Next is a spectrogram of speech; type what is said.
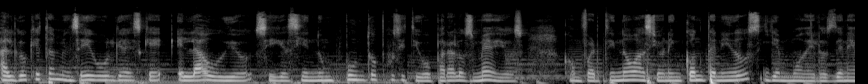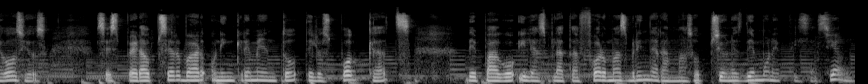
Algo que también se divulga es que el audio sigue siendo un punto positivo para los medios, con fuerte innovación en contenidos y en modelos de negocios. Se espera observar un incremento de los podcasts de pago y las plataformas brindarán más opciones de monetización.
